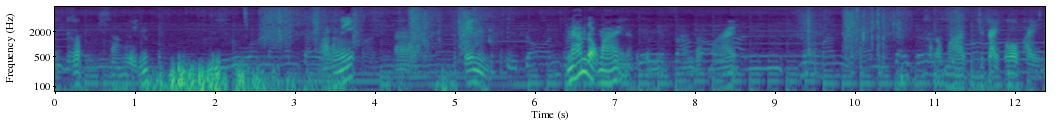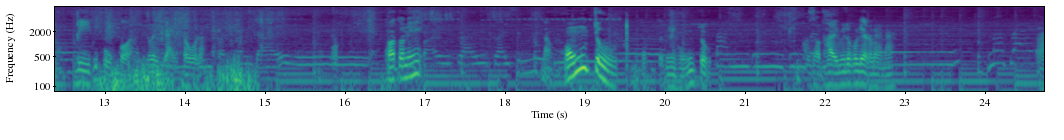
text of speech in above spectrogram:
นะครับซางหลินมาทางนี้อ่าเป็นน้ำดอกไม้นะครับน้ำดอกไม้ดอกไม้จะใกล้กอไผ่ดีที่ปลูกก่อนก็เลยใหญ่โตแล้วครับพอตัวนี้หงจูดนะครับจะมีหงจูด ษาไทยไม่รู้เขาเรียกอะไรนะ อ่า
